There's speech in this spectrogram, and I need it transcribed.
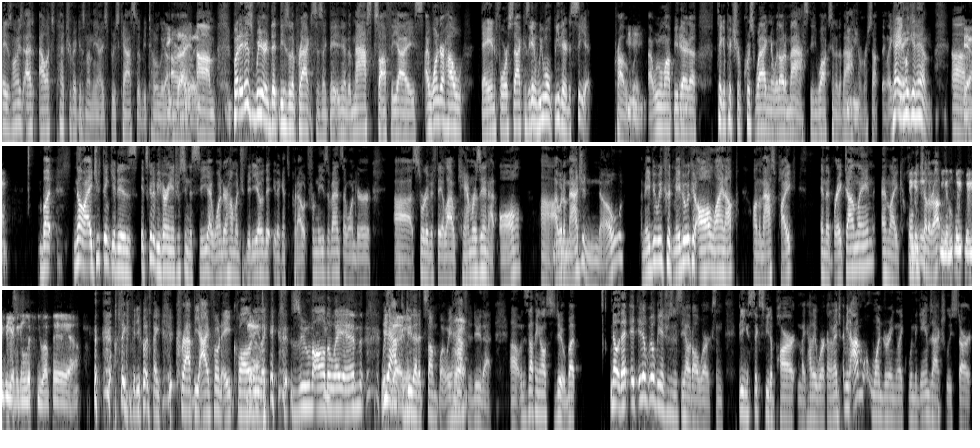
Hey, as long as Alex Petrovic isn't on the ice, Bruce Cassidy will be totally exactly. all right. Um, but it is weird that these are the practices, like they, you know, the masks off the ice. I wonder how they enforce that because again, we won't be there to see it. Probably, mm-hmm. uh, we will not be yeah. there to take a picture of Chris Wagner without a mask as he walks into the mm-hmm. bathroom mm-hmm. or something. Like, hey, look at him. Um, yeah. But no, I do think it is. It's going to be very interesting to see. I wonder how much video that that gets put out from these events. I wonder, uh, sort of if they allow cameras in at all. Uh, I would mm-hmm. imagine no. Maybe we could maybe we could all line up on the Mass Pike in the breakdown lane and like hold each just, other up. We can, we, we, yeah, we can lift you up there. Yeah. I think video with like crappy iPhone 8 quality, yeah. like zoom all the way in. We exactly. have to do that at some point. We have right. to do that. Uh, there's nothing else to do, but no, that it, it will be interesting to see how it all works and being six feet apart and like how they work on the bench. I mean, I'm wondering like when the games actually start,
